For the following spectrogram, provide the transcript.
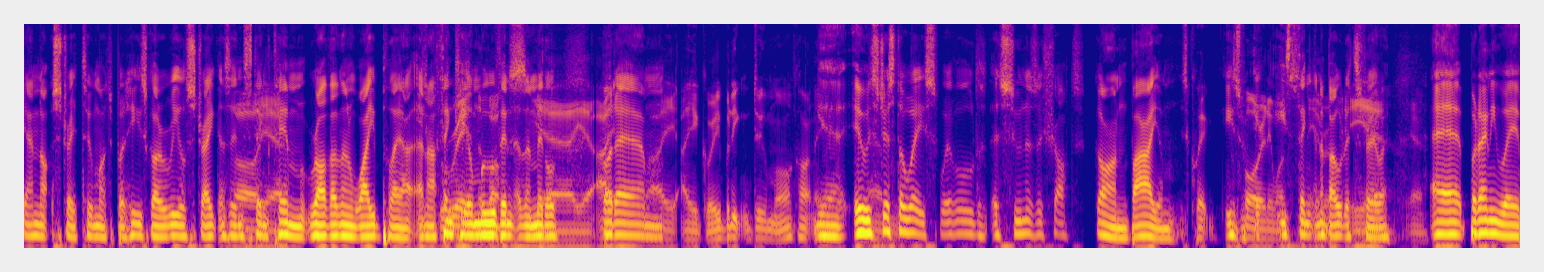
Again, not straight too much, but he's got a real striker's instinct. Oh, yeah. Him rather than wide player, and I think he'll the move into the middle. Yeah, yeah. But, I, um, I, I agree, but he can do more, can't he? Yeah, it was just the Um, way he swiveled. As soon as a shot's gone by him, He's quick. He's- he's thinking about it straight away. Yeah. Uh, but anyway,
